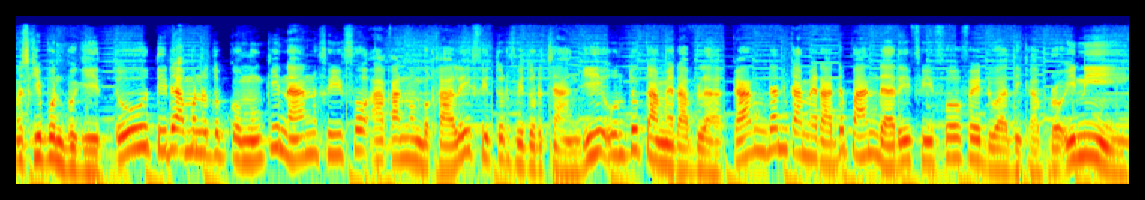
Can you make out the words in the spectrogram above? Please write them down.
Meskipun begitu, tidak menutup kemungkinan Vivo akan membekali fitur-fitur canggih untuk kamera belakang dan kamera depan dari Vivo V23 Pro ini.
